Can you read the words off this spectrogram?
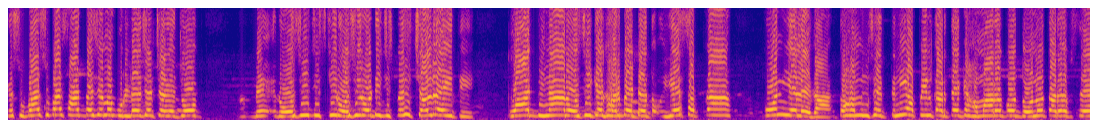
कि सुबह सुबह सात बजे में बुल्लेजर चढ़े, जो रोजी जिसकी रोजी रोटी जिसपे चल रही थी, वो आज बिना रोजी के घर बैठे तो ये सबका कौन ये लेगा तो हम इनसे इतनी अपील करते हैं कि हमारे को दोनों तरफ से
